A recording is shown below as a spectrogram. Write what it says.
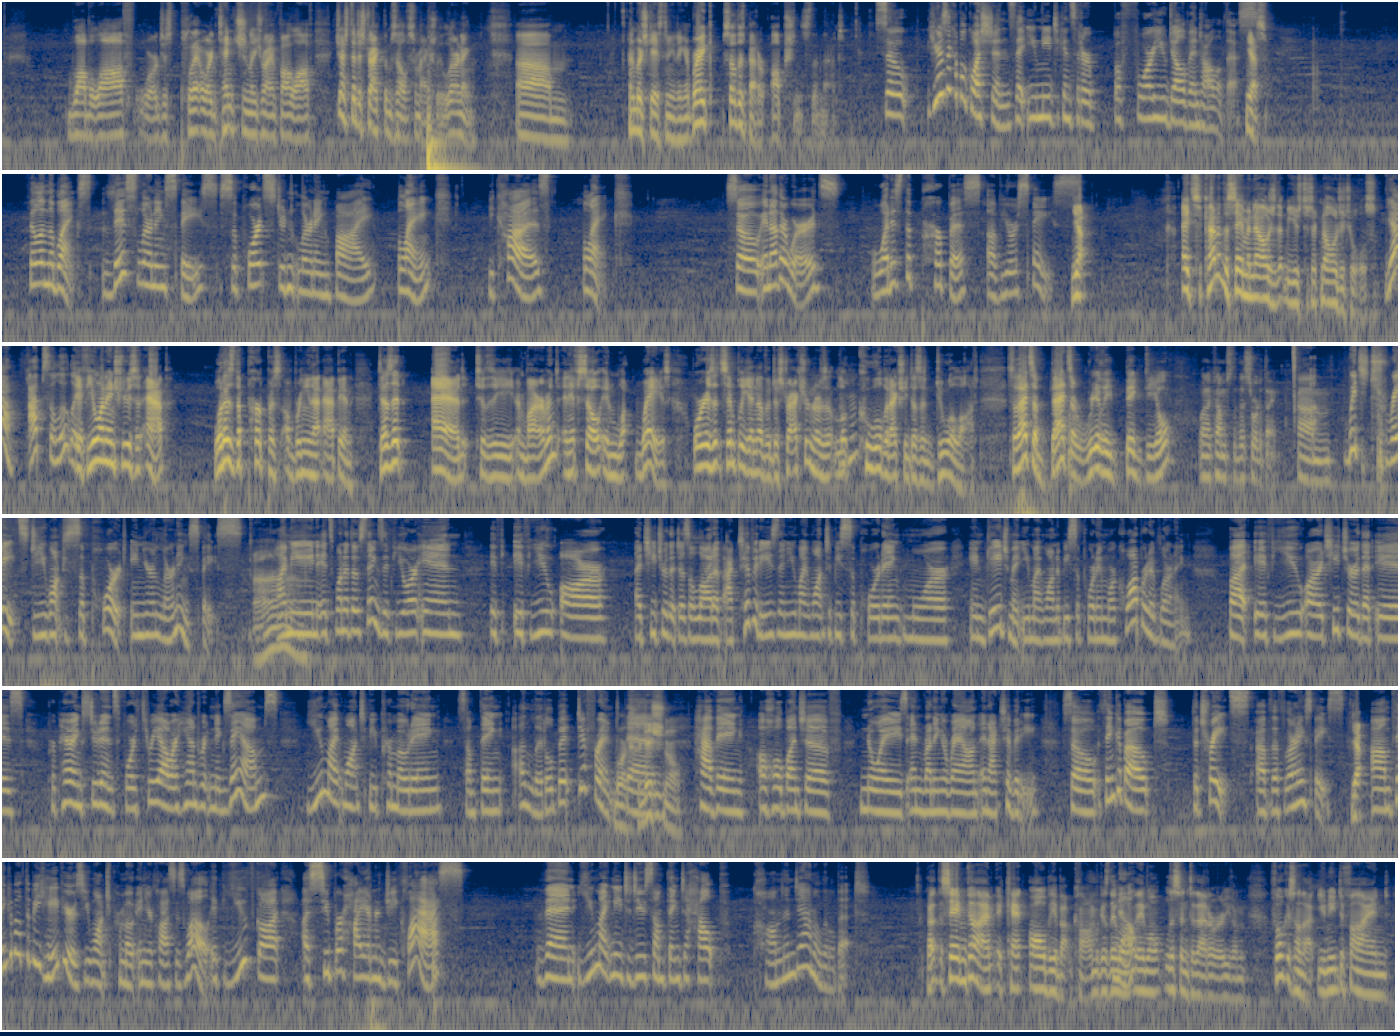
wobble off or just play or intentionally try and fall off just to distract themselves from actually learning. Um, in which case they're needing a break, so there's better options than that. So here's a couple questions that you need to consider before you delve into all of this. Yes. Fill in the blanks. This learning space supports student learning by blank because blank. So, in other words, what is the purpose of your space? Yeah. It's kind of the same analogy that we use to technology tools. Yeah, absolutely. If you want to introduce an app, what is the purpose of bringing that app in? Does it add to the environment? And if so, in what ways? Or is it simply another distraction or does it look mm-hmm. cool but actually doesn't do a lot? So that's a that's a really big deal when it comes to this sort of thing. Um, uh, Which traits do you want to support in your learning space? I ah. mean, it's one of those things. If you're in, if if you are a teacher that does a lot of activities, then you might want to be supporting more engagement. You might want to be supporting more cooperative learning. But if you are a teacher that is preparing students for three-hour handwritten exams, you might want to be promoting something a little bit different More than traditional. having a whole bunch of noise and running around and activity. So think about the traits of the learning space. Yeah. Um, think about the behaviors you want to promote in your class as well. If you've got a super high energy class, then you might need to do something to help calm them down a little bit. But at the same time, it can't all be about calm because they No. won't they won't listen to that or even focus on that. You need to find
